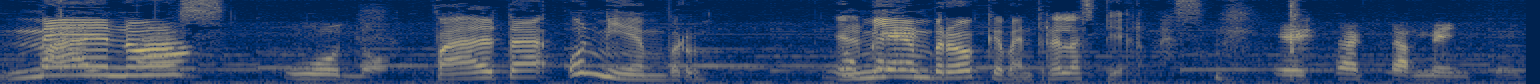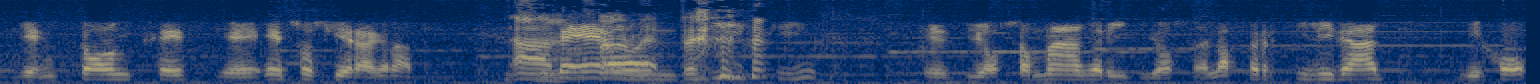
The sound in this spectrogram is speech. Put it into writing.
menos uno. falta un miembro. El miembro que va entre las piernas. Exactamente. Y entonces, eh, eso sí era grave. Ah, Pero. Isis, que es diosa madre y diosa de la fertilidad, dijo,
